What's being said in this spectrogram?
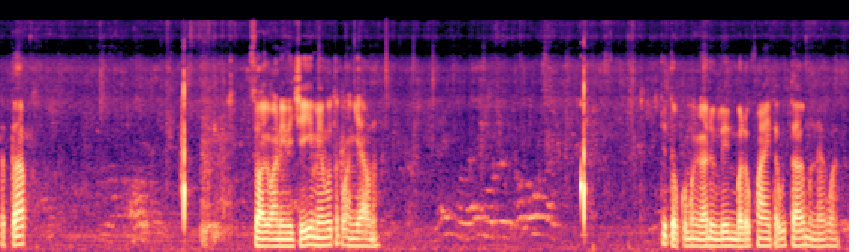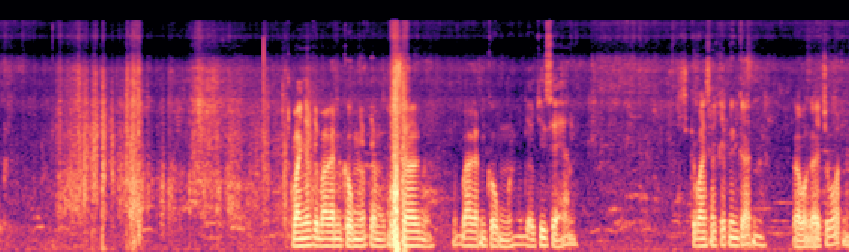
Laptop rồi, các bạn điền địa chỉ email của tất cả bạn giao nữa tiếp tục các bạn gửi đường link profile tại twitter mình nè các bạn. Các bạn nhấp cho ba canh cùng nhấp vào một hồ sơ nè. Ba canh cùng nhấp vào chia sẻ nè. các bạn sao chép liên kết nè. Rồi bạn gửi cho bot nè.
